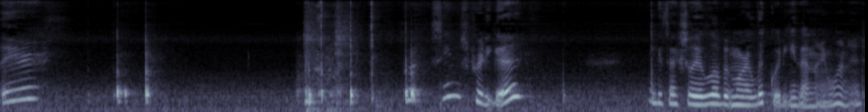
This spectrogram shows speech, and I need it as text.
there. But seems pretty good. I think it's actually a little bit more liquidy than I wanted.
